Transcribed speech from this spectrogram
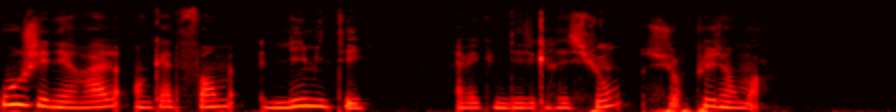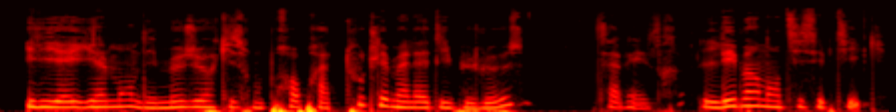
ou générale en cas de forme limitée, avec une dégression sur plusieurs mois. Il y a également des mesures qui sont propres à toutes les maladies bulleuses. Ça va être les bains d'antiseptiques,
